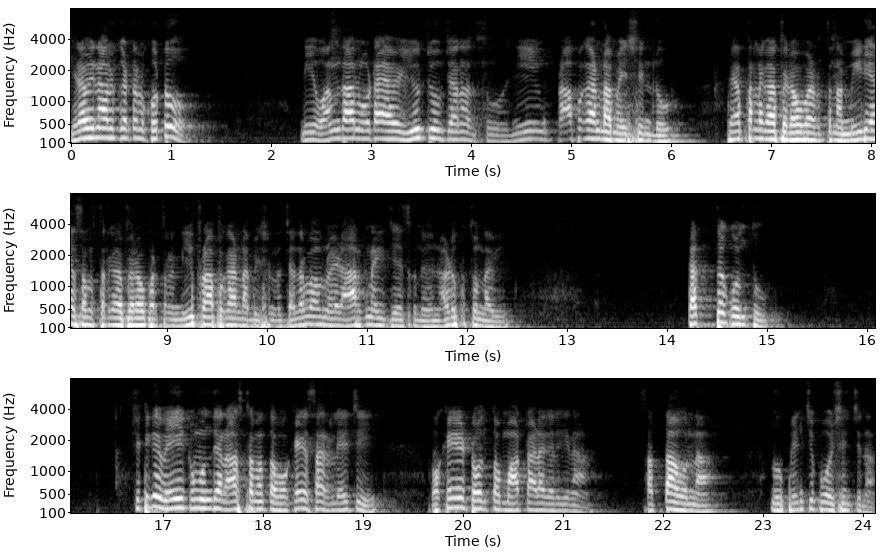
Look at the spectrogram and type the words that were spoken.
ఇరవై నాలుగు గంటలు కొట్టు. నీ వంద నూట యాభై యూట్యూబ్ ఛానల్స్ నీ ప్రాపగాండా మెషిన్లు పేపర్లుగా పిలువబడుతున్న మీడియా సంస్థలుగా పిలువబడుతున్న నీ ప్రాపగాండా మిషన్లు చంద్రబాబు నాయుడు ఆర్గనైజ్ చేసుకునేవి నడుపుతున్నవి. పెద్ద గొంతు. చిటిక వేయకముందే రాష్ట్రమంతా ఒకేసారి లేచి ఒకే టోన్తో మాట్లాడగలిగిన సత్తా ఉన్న నువ్వు పెంచి పోషించిన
